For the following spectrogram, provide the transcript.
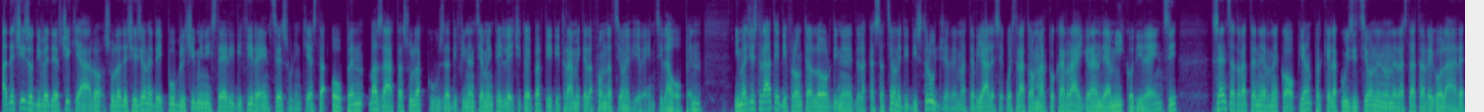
ha deciso di vederci chiaro sulla decisione dei pubblici ministeri di Firenze sull'inchiesta Open basata sull'accusa di finanziamento illecito ai partiti tramite la fondazione di Renzi, la Open. I magistrati, di fronte all'ordine della Cassazione di distruggere materiale sequestrato a Marco Carrai, grande amico di Renzi, senza trattenerne copia perché l'acquisizione non era stata regolare,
